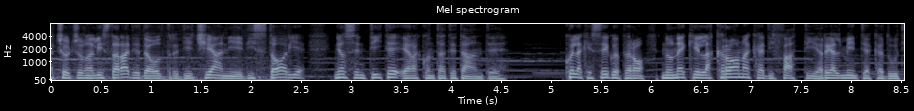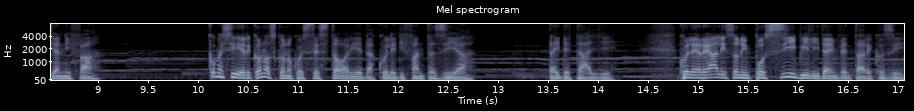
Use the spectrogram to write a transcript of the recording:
Faccio il giornalista radio da oltre dieci anni e di storie ne ho sentite e raccontate tante. Quella che segue però non è che la cronaca di fatti realmente accaduti anni fa. Come si riconoscono queste storie da quelle di fantasia? Dai dettagli. Quelle reali sono impossibili da inventare così.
